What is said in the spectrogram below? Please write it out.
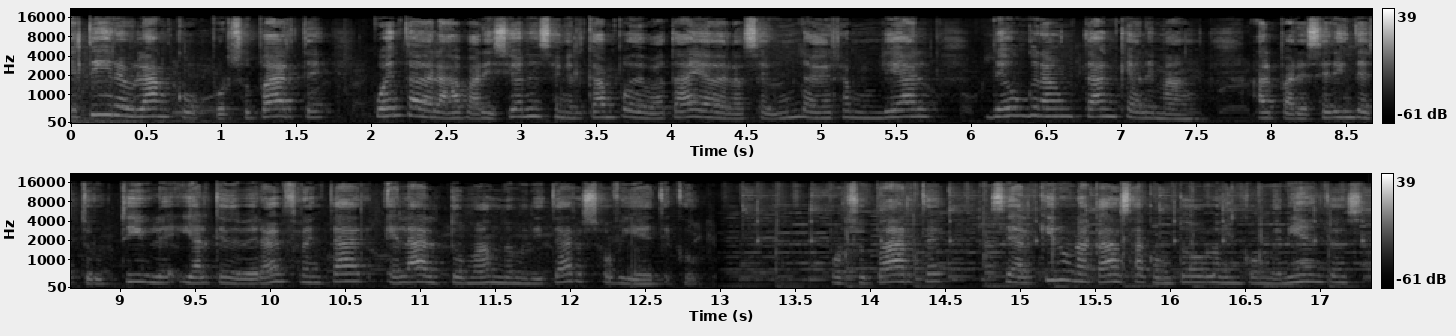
El Tigre Blanco, por su parte, cuenta de las apariciones en el campo de batalla de la Segunda Guerra Mundial de un gran tanque alemán, al parecer indestructible y al que deberá enfrentar el alto mando militar soviético. Por su parte, se alquila una casa con todos los inconvenientes,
